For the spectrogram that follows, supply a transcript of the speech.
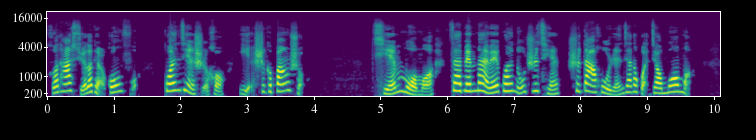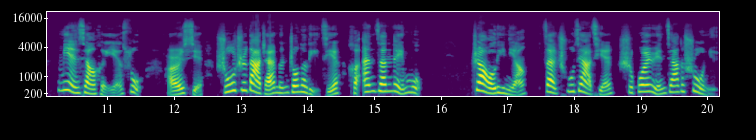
和他学了点功夫，关键时候也是个帮手。钱嬷嬷在被卖为官奴之前，是大户人家的管教嬷嬷，面相很严肃。而且熟知大宅门中的礼节和安簪内幕。赵丽娘在出嫁前是官员家的庶女，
